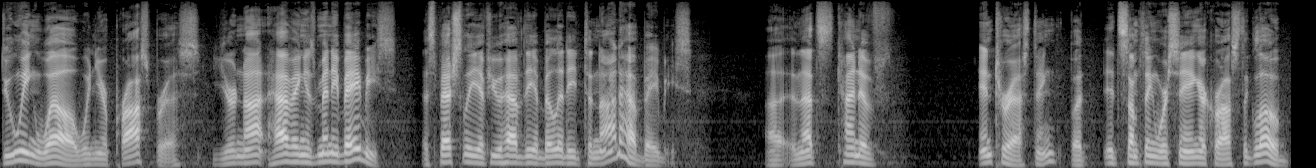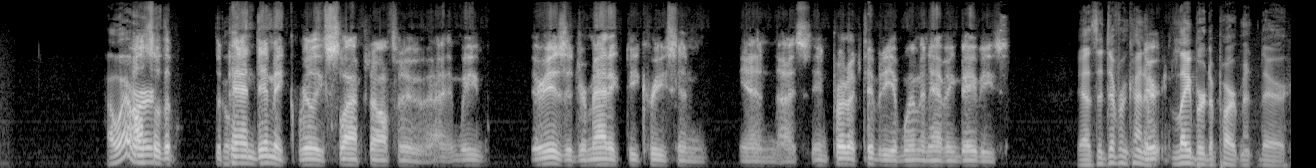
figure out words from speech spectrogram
doing well, when you're prosperous, you're not having as many babies, especially if you have the ability to not have babies. Uh, and that's kind of interesting, but it's something we're seeing across the globe. However, also the the Go. pandemic really slapped off and we there is a dramatic decrease in in uh, in productivity of women having babies. Yeah, it's a different kind of labor department there,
